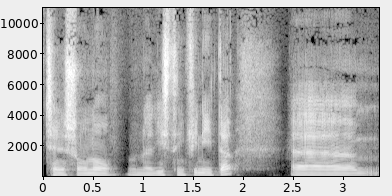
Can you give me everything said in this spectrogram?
ce ne sono una lista infinita eh,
